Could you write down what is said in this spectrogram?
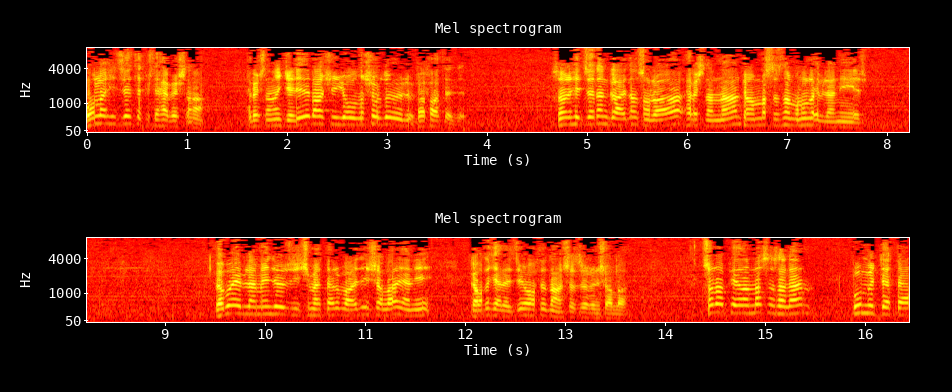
Onlar hicrət etmişdi Həbəşdana. Həbəşdana gedir, lakin yoldaşı orada ölür, vəfat edir. Sonra hicrətdən qayıdan sonra Həbəşdandan Peyğəmbər sallallahu onunla evlənir. Və bu evlənməyin də öz hikmətləri var idi. İnşallah, yəni qaldı gələcək, vaxtda danışacağıq inşallah. Sonra Peyğəmbər sallallahu bu müddətdə,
